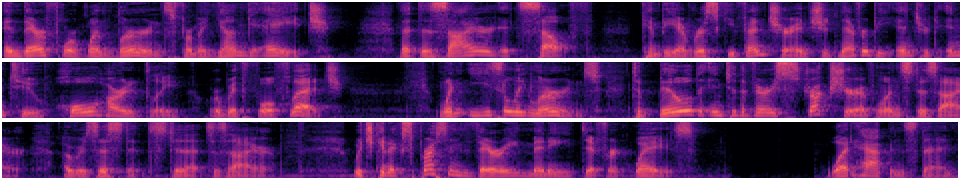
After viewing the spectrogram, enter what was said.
And therefore one learns from a young age that desire itself can be a risky venture and should never be entered into wholeheartedly or with full fledged one easily learns to build into the very structure of one's desire a resistance to that desire, which can express in very many different ways. What happens then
